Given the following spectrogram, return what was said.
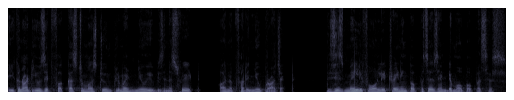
you cannot use it for customers to implement new eBusiness Suite on for a new project. This is mainly for only training purposes and demo purposes.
